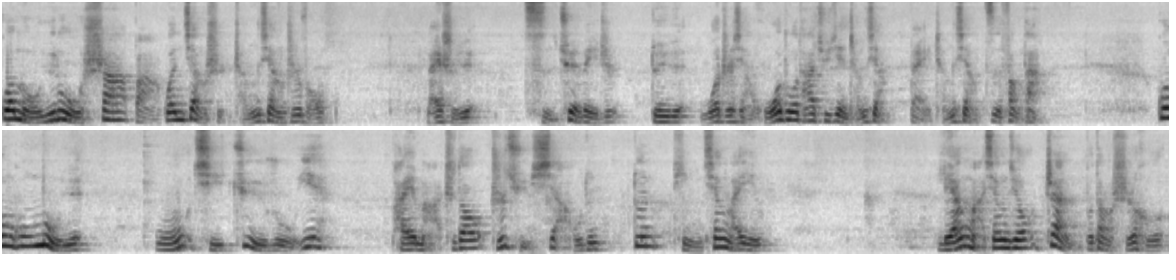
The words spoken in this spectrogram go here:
关某余路杀把关将士，丞相知否？”来使曰：“此却未知。”敦曰：“我只想活捉他去见丞相，待丞相自放他。”关公怒曰：“吾岂惧汝耶？”拍马持刀直取夏侯惇。惇挺枪来迎，两马相交，战不到十合，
